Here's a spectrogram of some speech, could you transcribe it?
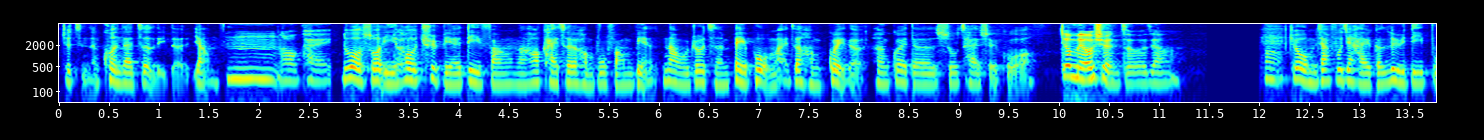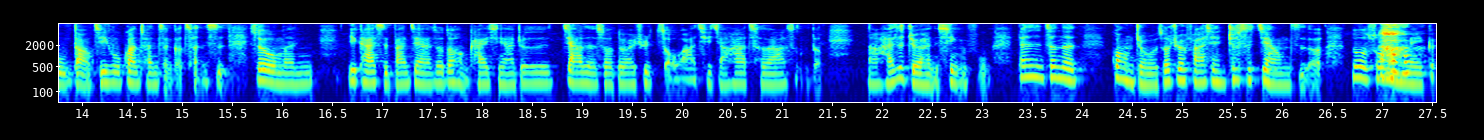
就只能困在这里的样子。嗯，OK。如果说以后去别的地方，然后开车又很不方便，那我就只能被迫买这很贵的、很贵的蔬菜水果，就没有选择这样。嗯，就我们家附近还有个绿地步道，几乎贯穿整个城市，所以我们一开始搬进来的时候都很开心啊，就是假日的时候都会去走啊，骑脚踏车啊什么的，然后还是觉得很幸福。但是真的逛久了之后，就会发现就是这样子了。如果说你每个，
